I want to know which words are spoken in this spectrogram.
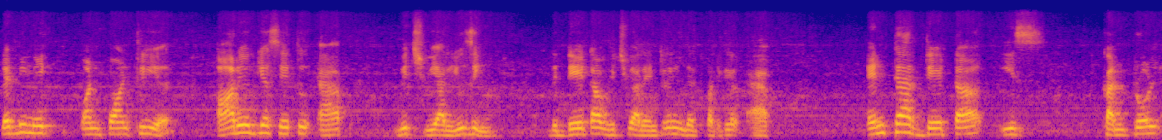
Let me make one point clear. Aarogya Setu app, which we are using, the data which we are entering in that particular app, entire data is controlled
